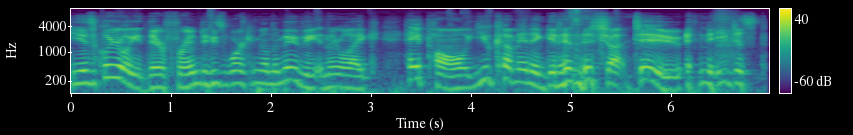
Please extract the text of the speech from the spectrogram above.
he is clearly their friend who's working on the movie, and they're like, "Hey, Paul, you come in and get in this shot too," and he just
